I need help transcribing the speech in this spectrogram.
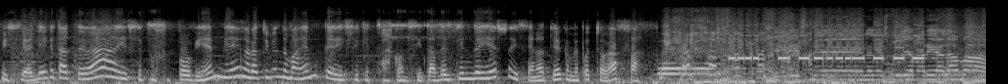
Dice, oye, ¿qué tal te va? Dice, pues, pues bien, bien, ahora estoy viendo más gente. Dice, que estás con citas del Tinder y eso. Dice, no, tío, que me he puesto gafas. En el estudio María Lama.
